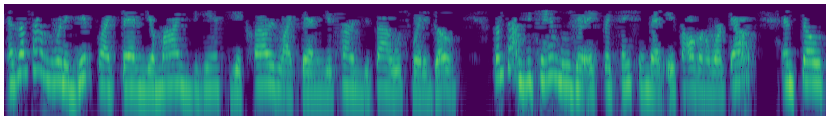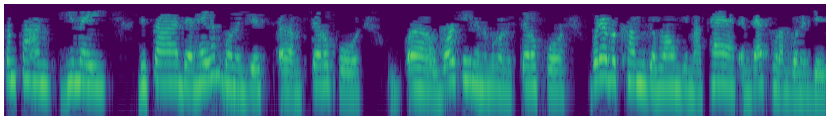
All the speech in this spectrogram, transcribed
And sometimes when it gets like that, and your mind begins to get clouded like that, and you're trying to decide which way to go, sometimes you can lose your expectation that it's all going to work out. And so sometimes you may decide that, hey, I'm going to just um, settle for uh, working, and I'm going to settle for whatever comes along in my path, and that's what I'm going to do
